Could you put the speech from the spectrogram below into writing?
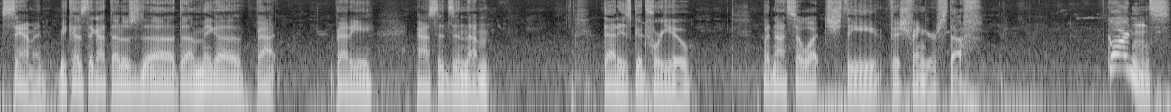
salmon, because they got those uh, the mega fat fatty acids in them. That is good for you, but not so much the fish finger stuff. Gorton's,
